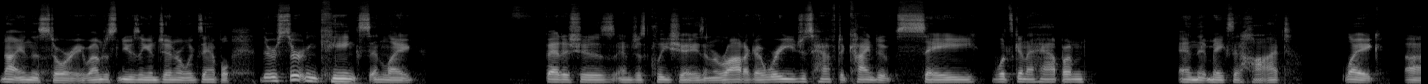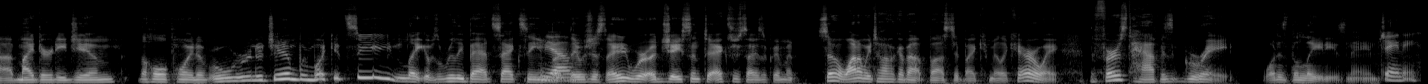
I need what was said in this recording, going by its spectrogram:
not in this story but i'm just using a general example there are certain kinks and like fetishes and just cliches and erotica where you just have to kind of say what's gonna happen and it makes it hot like uh, My Dirty Gym. The whole point of, oh, we're in a gym, we might get seen. Like, it was a really bad sex scene, Yeah. but it was just, hey, we're adjacent to exercise equipment. So, why don't we talk about Busted by Camille Caraway? The first half is great. What is the lady's name? Janie.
